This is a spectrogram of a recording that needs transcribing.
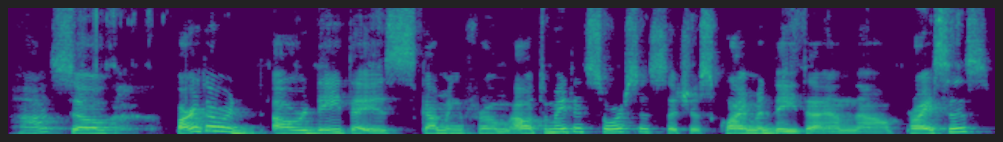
Huh? So part of our, our data is coming from automated sources such as climate data and uh, prices.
